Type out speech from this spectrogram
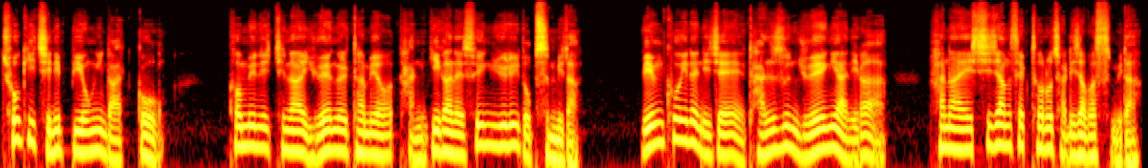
초기 진입 비용이 낮고 커뮤니티나 유행을 타며 단기간에 수익률이 높습니다. 밈코인은 이제 단순 유행이 아니라 하나의 시장 섹터로 자리 잡았습니다.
